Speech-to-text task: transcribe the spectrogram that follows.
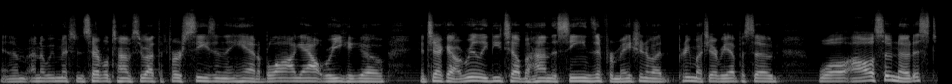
and I know we mentioned several times throughout the first season that he had a blog out where you could go and check out really detailed behind the scenes information about pretty much every episode. Well, I also noticed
